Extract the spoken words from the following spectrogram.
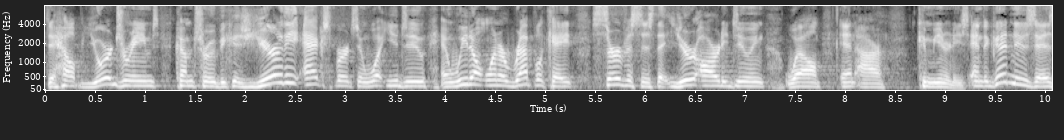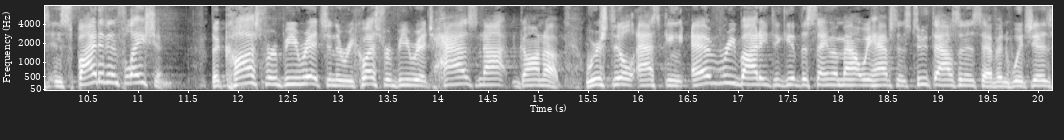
to help your dreams come true because because you're the experts in what you do, and we don't want to replicate services that you're already doing well in our communities. And the good news is, in spite of inflation, the cost for Be Rich and the request for Be Rich has not gone up. We're still asking everybody to give the same amount we have since 2007, which is,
